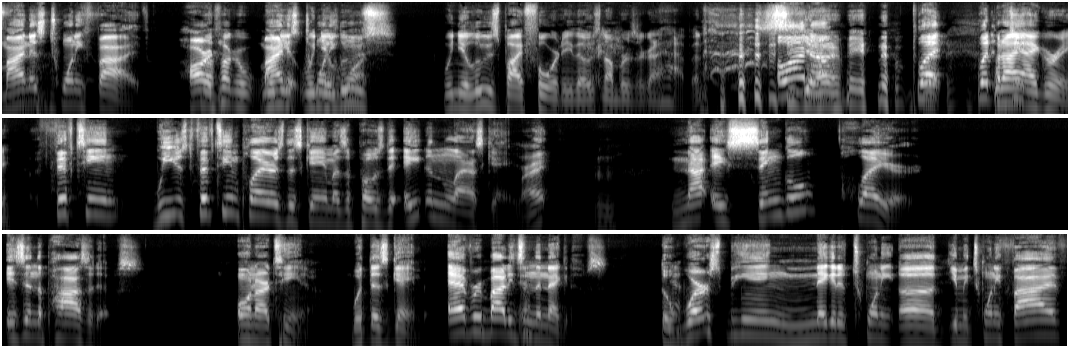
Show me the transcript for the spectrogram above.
minus 25, Harden Motherfucker, when you, minus when you lose when you lose by 40, those numbers are gonna happen. Oh, I you know. know. what I mean? but but but, but I, I agree. 15 we used 15 players this game as opposed to 8 in the last game, right? Mhm. Not a single player is in the positives on our team Yeah. with this game. Everybody's in the negatives. The Yeah. worst being negative 20 uh give me 25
